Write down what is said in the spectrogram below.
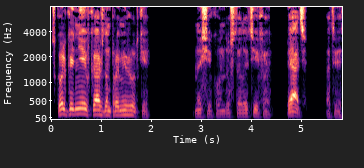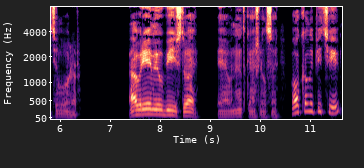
Сколько дней в каждом промежутке? На секунду стало тихо. «Пять», — ответил Уоллер. «А время убийства?» Эван откашлялся. «Около пяти».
